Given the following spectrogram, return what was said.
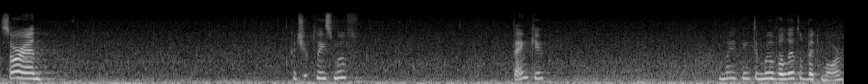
Sorian! Could you please move? Thank you. I might need to move a little bit more.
